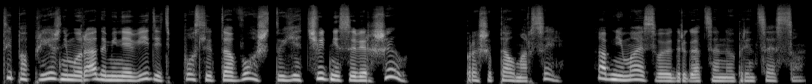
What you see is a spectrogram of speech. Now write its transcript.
«Ты по-прежнему рада меня видеть после того, что я чуть не совершил?» — прошептал Марсель, обнимая свою драгоценную принцессу.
